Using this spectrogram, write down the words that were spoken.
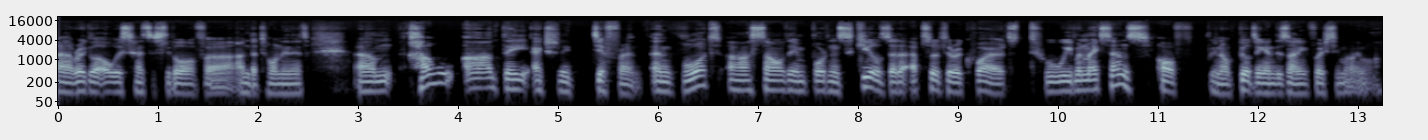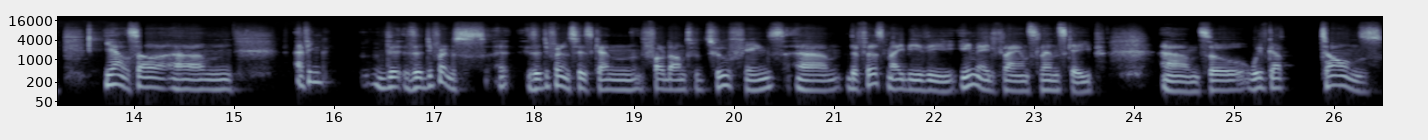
Uh, regular always has this little of uh, undertone in it. Um, how are they actually different and what are some of the important skills that are absolutely required to even make sense of you know building and designing for html email? yeah so um, i think the, the difference uh, the differences can fall down to two things. Um, the first might be the email clients landscape. Um, so we've got tons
